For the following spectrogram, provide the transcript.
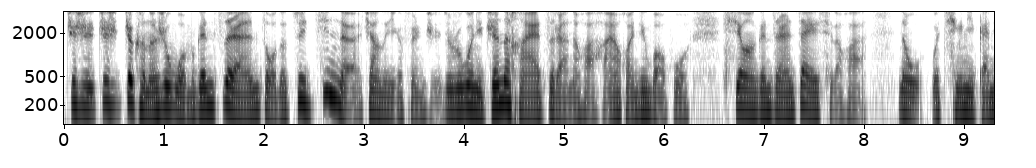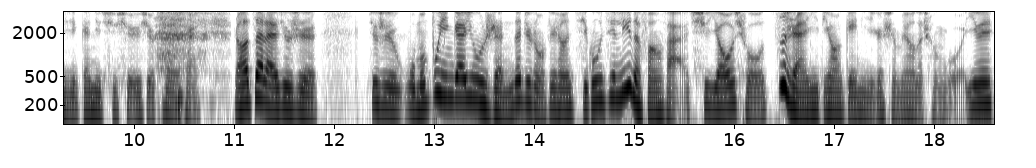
这是这是这可能是我们跟自然走的最近的这样的一个分支。就如果你真的很爱自然的话，很爱环境保护，希望跟自然在一起的话，那我请你赶紧赶紧去学一学看一看。然后再来就是，就是我们不应该用人的这种非常急功近利的方法去要求自然一定要给你一个什么样的成果，因为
